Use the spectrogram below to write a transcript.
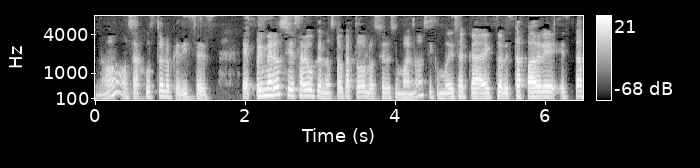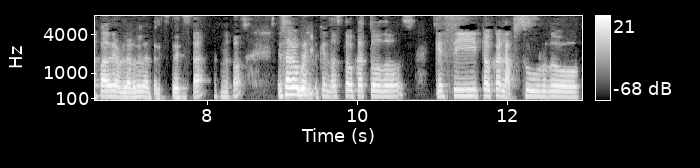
¿no? O sea, justo lo que dices. Eh, primero, sí es algo que nos toca a todos los seres humanos, y como dice acá Héctor, está padre, está padre hablar de la tristeza, ¿no? Es algo que, que nos toca a todos, que sí toca el absurdo,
